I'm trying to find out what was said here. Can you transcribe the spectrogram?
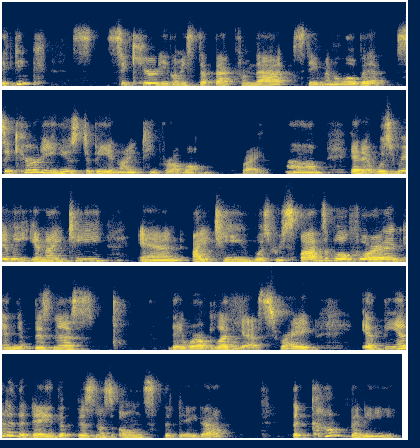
I think security, let me step back from that statement a little bit. Security used to be an IT problem. Right. Um, and it was really in IT, and IT was responsible for it, and the business, they were oblivious, right? At the end of the day, the business owns the data. The company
